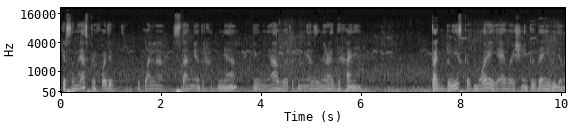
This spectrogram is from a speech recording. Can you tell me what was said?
Херсонес проходит буквально в 100 метрах от меня, и у меня в этот момент замирает дыхание. Так близко в море я его еще никогда не видела.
